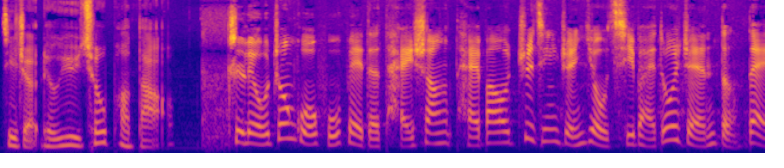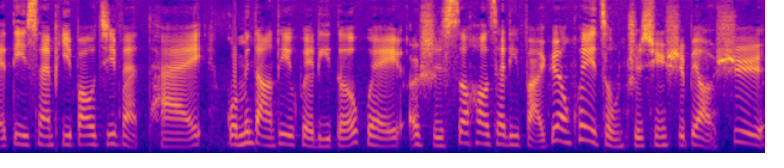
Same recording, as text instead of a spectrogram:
记者刘玉秋报道。滞留中国湖北的台商台胞，至今仍有七百多人等待第三批包机返台。国民党立委李德伟二十四号在立法院会总执行时表示，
